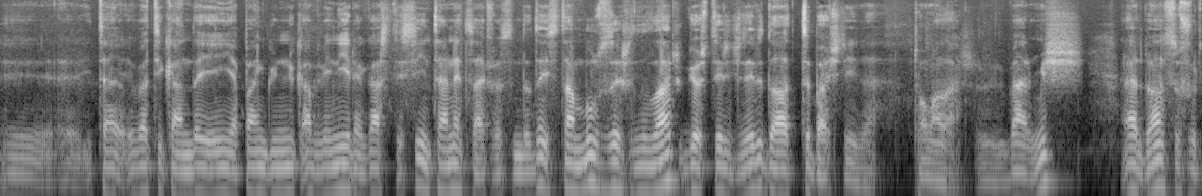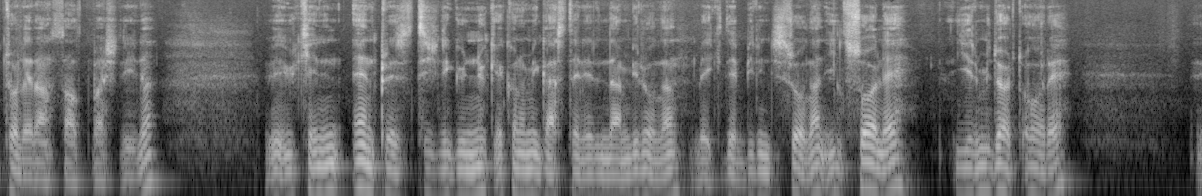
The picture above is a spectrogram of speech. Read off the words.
Ee, Vatikan'da yayın yapan günlük Avvenire gazetesi internet sayfasında da İstanbul Zırhlılar göstericileri dağıttı başlığıyla tomalar e, vermiş. Erdoğan sıfır tolerans alt başlığıyla ve ülkenin en prestijli günlük ekonomi gazetelerinden biri olan belki de birincisi olan Il Sole 24 Ore e,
